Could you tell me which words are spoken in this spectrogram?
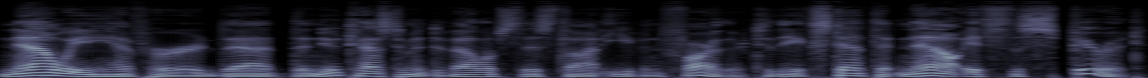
Now we have heard that the New Testament develops this thought even farther, to the extent that now it's the Spirit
